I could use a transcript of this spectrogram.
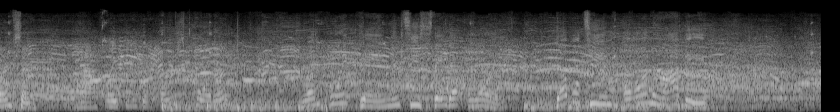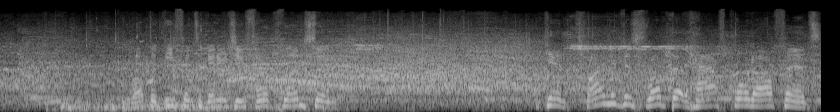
Clemson. Halfway through the first quarter, one point game, NC State up one. Double team on Hobby. Love the defensive energy for Clemson. Again, trying to disrupt that half-court offense.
